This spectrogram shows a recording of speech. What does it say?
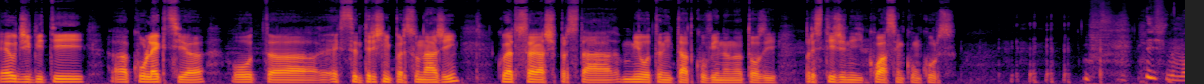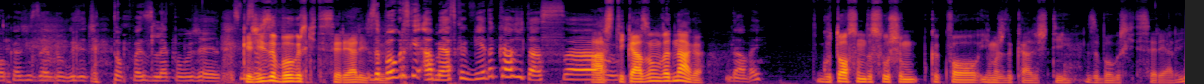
LGBT а, колекция от а, ексцентрични персонажи, която сега ще представя милата ни татковина на този престижен и класен конкурс. Нищо не мога да кажа за Евровизия, че толкова е зле положението. Смисъл, Кажи за българските сериали. За български... Ами аз как вие да кажете? Аз... А... Аз ти казвам веднага. Давай. Готов съм да слушам какво имаш да кажеш ти за българските сериали.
